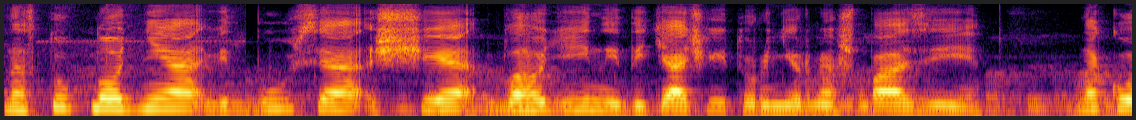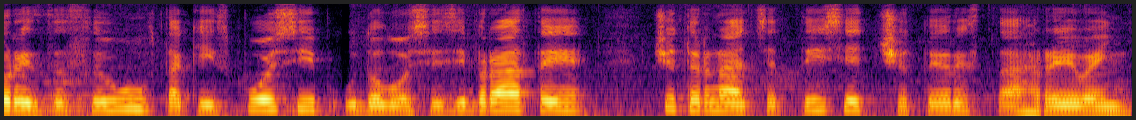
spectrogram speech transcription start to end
Наступного дня відбувся ще благодійний дитячий турнір на шпазі. На користь ЗСУ в такий спосіб удалося зібрати 14 тисяч 400 гривень.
